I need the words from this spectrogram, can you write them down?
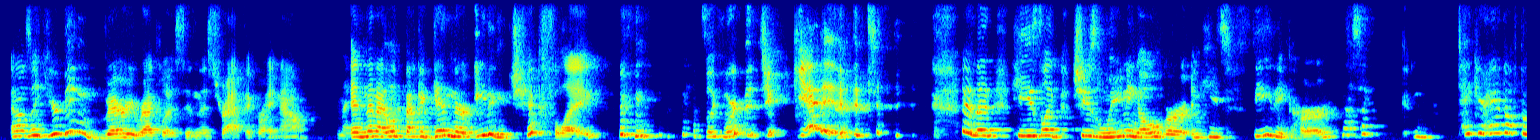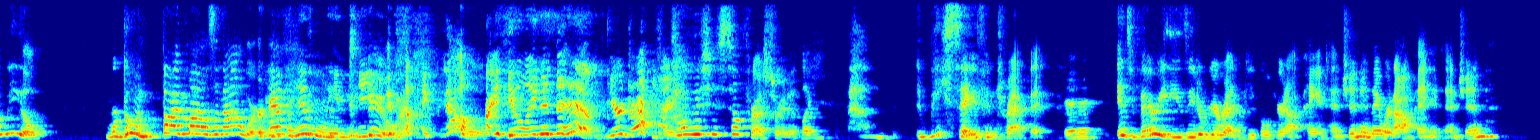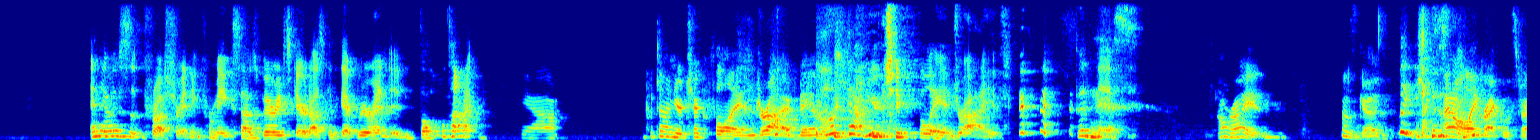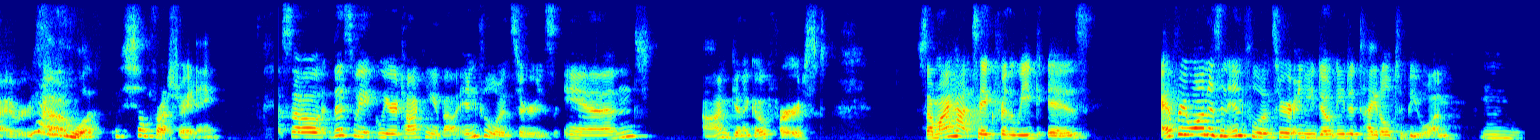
And I was like, you're being very reckless in this traffic right now. And then I look back again, they're eating Chick fil A. it's like, where did you get it? and then he's like, she's leaning over and he's feeding her. And I was like, take your hand off the wheel. We're going five miles an hour. have him lean to you. I know. Are you leaning to him? You're driving. I was just so frustrated. Like, be safe in traffic. Mhm. It's very easy to rear end people if you're not paying attention, and they were not paying attention. And it was frustrating for me because I was very scared I was going to get rear ended the whole time. Yeah. Put down your Chick Fil A and drive, damn Put down your Chick fil A and drive. Goodness. All right. That was good. I don't like reckless drivers. So. No, it was so frustrating. so this week we are talking about influencers, and I'm gonna go first. So my hot take for the week is everyone is an influencer, and you don't need a title to be one. Mm.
